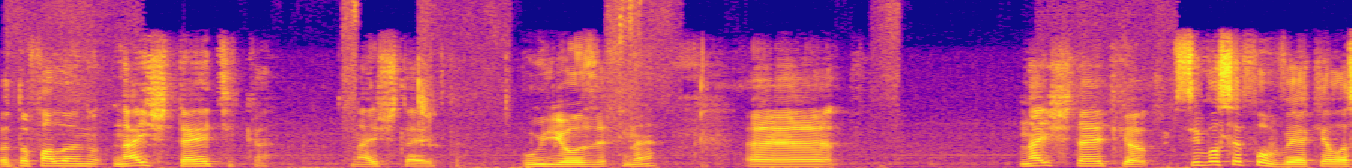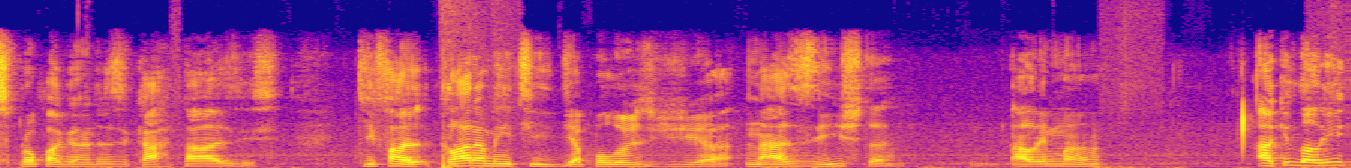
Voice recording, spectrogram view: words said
Eu tô falando na estética. Na estética. O Joseph, né? É, na estética, se você for ver aquelas propagandas e cartazes que faz claramente de apologia nazista alemã, aquilo dali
